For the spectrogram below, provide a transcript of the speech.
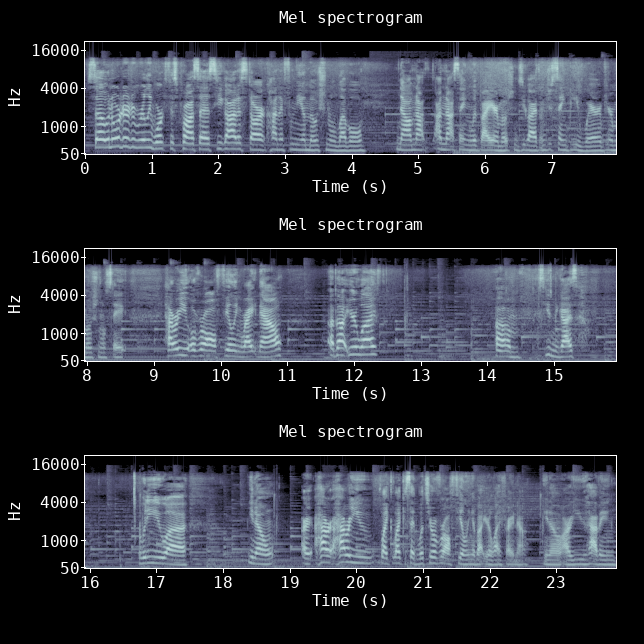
So in order to really work this process, you got to start kind of from the emotional level. Now, I'm not I'm not saying live by your emotions, you guys. I'm just saying be aware of your emotional state. How are you overall feeling right now? About your life. Um, excuse me, guys. What do you, uh, you know, are, how, how are you, like, like I said, what's your overall feeling about your life right now? You know, are you having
